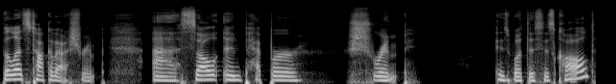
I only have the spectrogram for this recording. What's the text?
But let's talk about shrimp. Uh, salt and pepper shrimp is what this is called.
